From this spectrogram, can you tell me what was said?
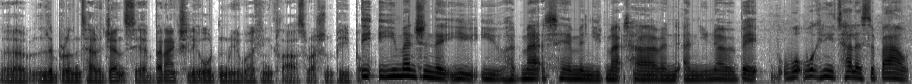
uh, liberal intelligentsia, but actually ordinary working class Russian people. You mentioned that you, you had met him and you'd met her and, and you know a bit. What, what can you tell us about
